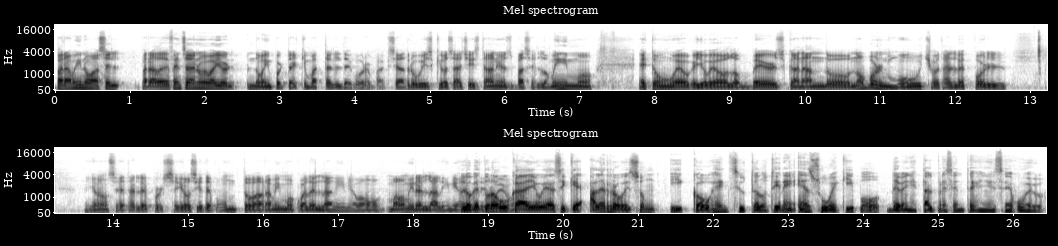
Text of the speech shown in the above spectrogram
para mí no va a ser, para la defensa de Nueva York, no va a importar quién va a estar de quarterback. Sea Trubisky o sea Chase Daniels, va a ser lo mismo. Esto es un juego que yo veo los Bears ganando, no por mucho, tal vez por, yo no sé, tal vez por 6 o 7 puntos. Ahora mismo, ¿cuál es la línea? Vamos, vamos a mirar la línea. de Lo que este tú lo buscas, yo voy a decir que Alex Robinson y Cohen, si usted los tiene en su equipo, deben estar presentes en ese juego.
